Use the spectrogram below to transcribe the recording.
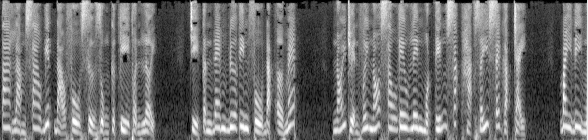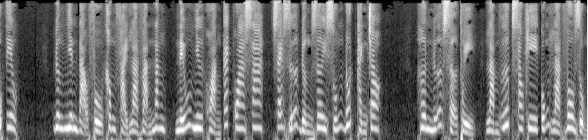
Ta làm sao biết đạo phù sử dụng cực kỳ thuận lợi. Chỉ cần đem đưa tin phù đặt ở mép. Nói chuyện với nó sau kêu lên một tiếng sắc hạ giấy sẽ gặp chạy. Bay đi mục tiêu. Đương nhiên đạo phù không phải là vạn năng, nếu như khoảng cách qua xa, sẽ giữa đường rơi xuống đốt thành cho. Hơn nữa sợ thủy, làm ướp sau khi cũng là vô dụng.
